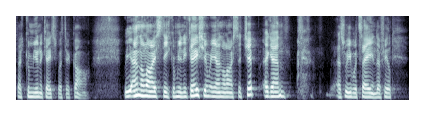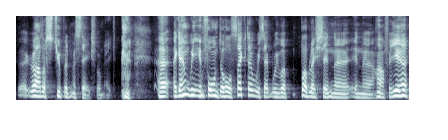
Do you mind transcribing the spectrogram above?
that communicates with the car. We analyzed the communication, we analyzed the chip. Again, as we would say in the field, uh, rather stupid mistakes were made. Uh, again, we informed the whole sector. We said we will publish in, uh, in uh, half a year.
